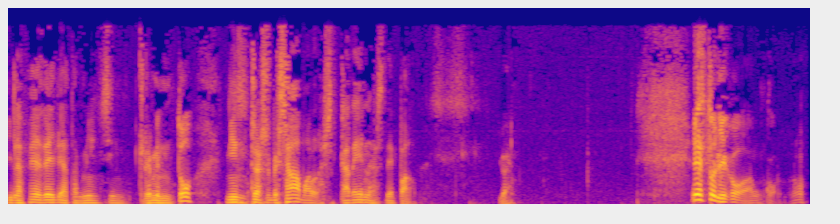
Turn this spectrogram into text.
y la fe de ella también se incrementó mientras besaba las cadenas de Pablo. Esto llegó a un colmo.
